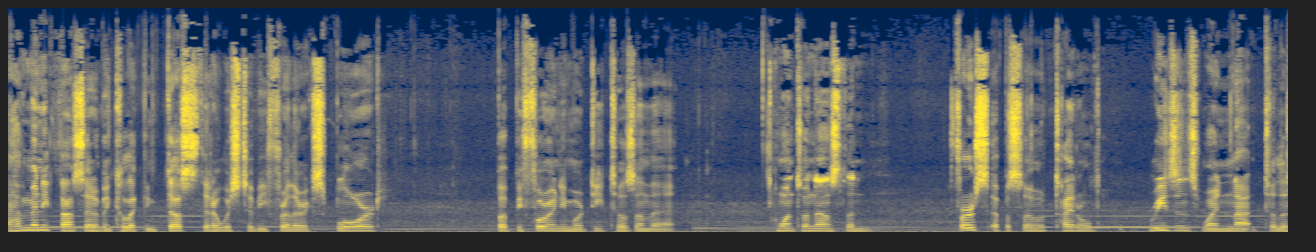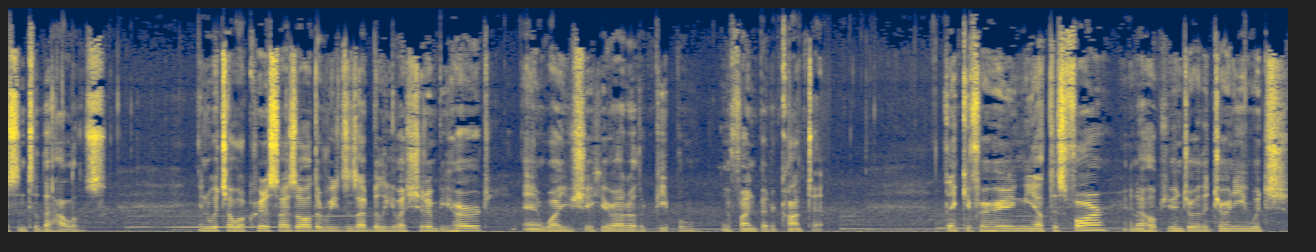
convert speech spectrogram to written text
I have many thoughts that have been collecting dust that I wish to be further explored, but before any more details on that, I want to announce the first episode titled Reasons Why Not to Listen to the Hallows, in which I will criticize all the reasons I believe I shouldn't be heard and why you should hear out other people and find better content. Thank you for hearing me out this far, and I hope you enjoy the journey which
